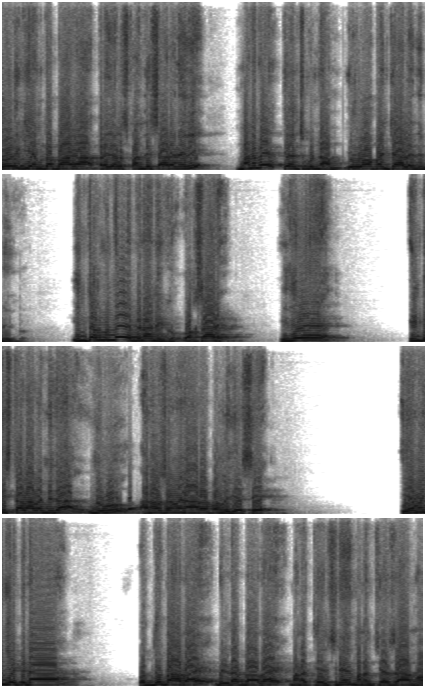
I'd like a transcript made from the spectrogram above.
ఎవరికి ఎంత బాగా ప్రజలు స్పందిస్తారనేది మనమే తెలుసుకున్నాం ఇది ఓపెన్ ఛాలెంజ్ నీకు. ఇంతకు ముందే చెప్పినా నీకు ఒకసారి. ఇదే ఇంటి స్థలాల మీద నువ్వు అనవసరమైన ఆరోపణలు చేస్తే ఏమని చెప్పినా వద్దు బాబాయ్ బిల్డప్ బాబాయ్ మనకు తెలిసినది మనం చేద్దాము.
